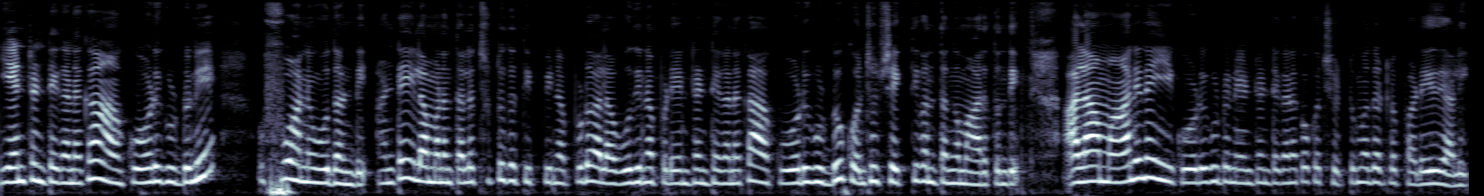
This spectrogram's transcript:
ఏంటంటే కనుక ఆ కోడిగుడ్డుని ఉఫ్ అని ఊదండి. అంటే ఇలా మనం తల చుట్టూతో తిప్పినప్పుడు అలా ఊదినప్పుడు ఏంటంటే కనుక ఆ కోడిగుడ్డు కొంచెం శక్తివంతంగా మారుతుంది. అలా మారిన ఈ కోడిగుడ్డుని ఏంటంటే కనుక ఒక చెట్టు మొదట్లో పడేయాలి.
